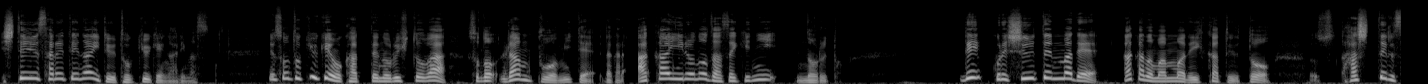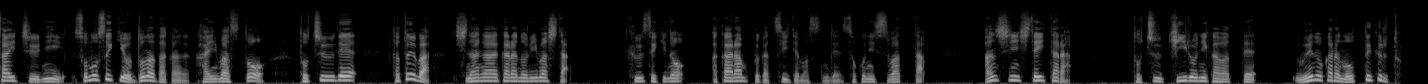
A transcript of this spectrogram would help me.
指定されてないという特急券があります。でその特急券を買って乗る人はそのランプを見てだから赤色の座席に乗ると。でこれ終点まで赤のまんまで行くかというと走ってる最中にその席をどなたかが買いますと途中で例えば品川から乗りました。空席の赤ランプがついてますんでそこに座った。安心していたら途中黄色に変わって上野から乗ってくると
